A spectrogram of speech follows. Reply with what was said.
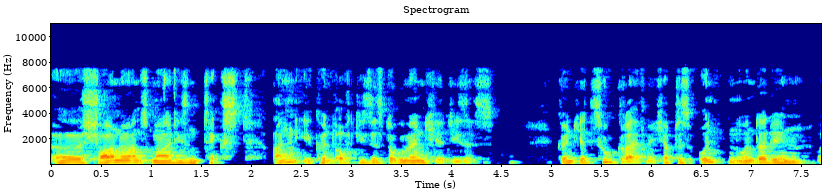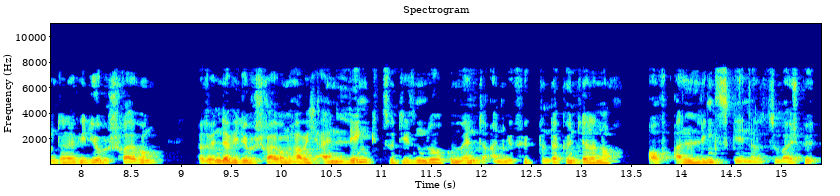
Äh, schauen wir uns mal diesen Text an. Ihr könnt auf dieses Dokument hier, dieses, könnt ihr zugreifen. Ich habe das unten unter, den, unter der Videobeschreibung also in der Videobeschreibung habe ich einen Link zu diesem Dokument angefügt und da könnt ihr dann noch auf alle Links gehen. Also zum Beispiel,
